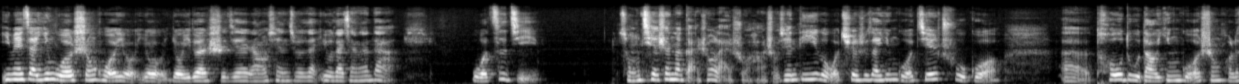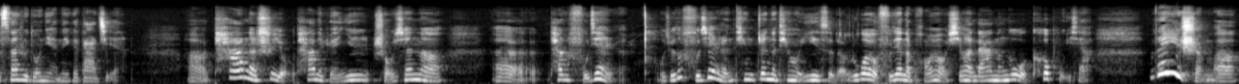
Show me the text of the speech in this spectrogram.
因为在英国生活有有有一段时间，然后现在就在又在加拿大，我自己从切身的感受来说哈，首先第一个，我确实在英国接触过。呃，偷渡到英国生活了三十多年的一个大姐，啊，她呢是有她的原因。首先呢，呃，她是福建人，我觉得福建人听真的挺有意思的。如果有福建的朋友，希望大家能给我科普一下，为什么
